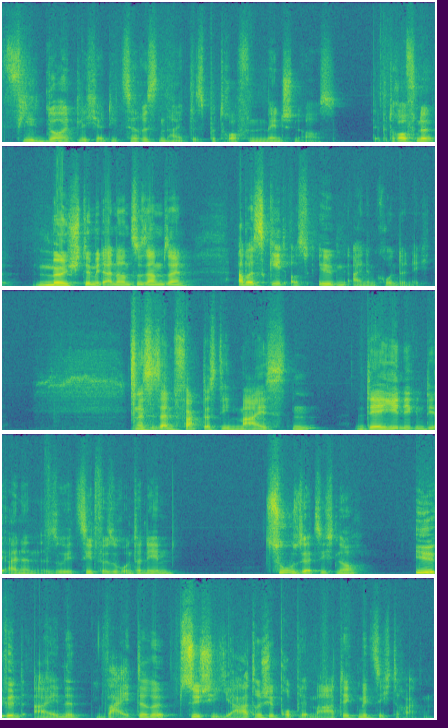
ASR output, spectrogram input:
viel deutlicher die Zerrissenheit des betroffenen Menschen aus. Der Betroffene möchte mit anderen zusammen sein, aber es geht aus irgendeinem Grunde nicht. Es ist ein Fakt, dass die meisten derjenigen, die einen Suizidversuch unternehmen, zusätzlich noch irgendeine weitere psychiatrische Problematik mit sich tragen.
